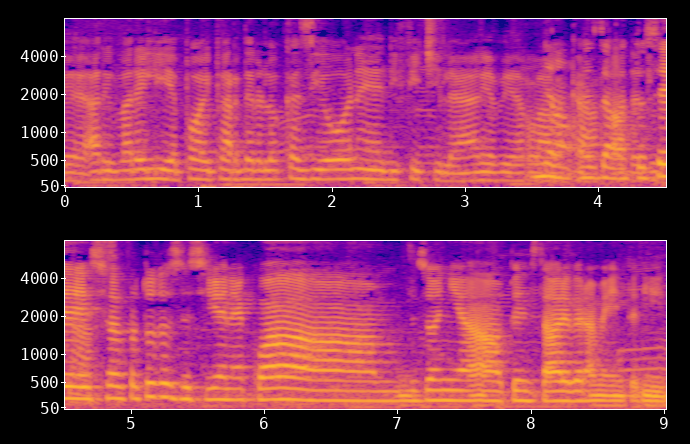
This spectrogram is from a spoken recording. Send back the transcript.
eh, arrivare lì e poi perdere l'occasione è difficile eh, riaverla la No, esatto, se- soprattutto se si viene qua mm, bisogna pensare veramente di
